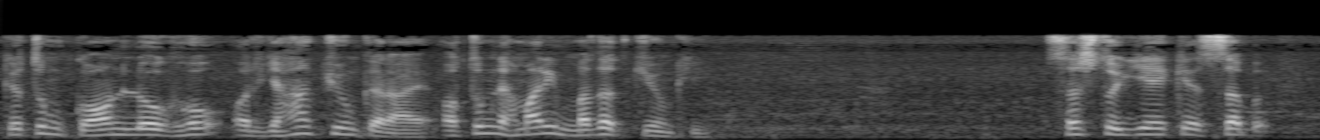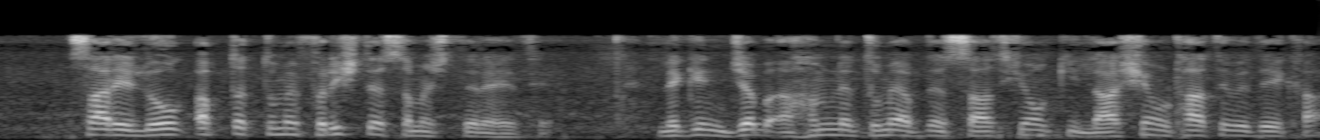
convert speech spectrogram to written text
کہ تم کون لوگ ہو اور یہاں کیوں کر آئے، اور تم نے ہماری مدد کیوں کی۔ سچ تو یہ ہے کہ سب سارے لوگ اب تک تمہیں فرشتے سمجھتے رہے تھے، لیکن جب ہم نے تمہیں اپنے ساتھیوں کی لاشیں اٹھاتے ہوئے دیکھا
